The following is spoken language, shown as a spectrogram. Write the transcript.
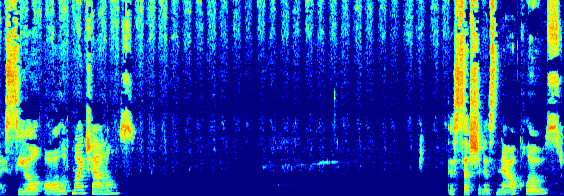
I seal all of my channels. This session is now closed.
